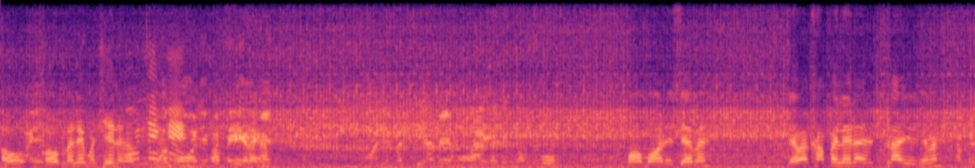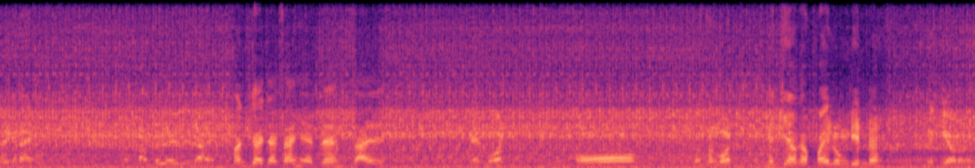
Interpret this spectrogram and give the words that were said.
เอาเขามาเรียกบัญชีหนะครับโอนในถ้าแขมกอนี่เขาเพอะไรครับมอนี่มันเสียไม่พอไปที่สองชั่วโมงมอมอนี่เสียไหม แต่ว่าขับไปเลยได้ไล่อยู่ใช่ไหมทำไปเลยก็ได้ทำไปเลยไม่ได้ มันเกิดจากสาเหตุเลยสายเน็ตมดอ๋อรถมันมดไม่เกี่ยวกับไฟลงดินด้วยไม่เกี่ยวเลย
